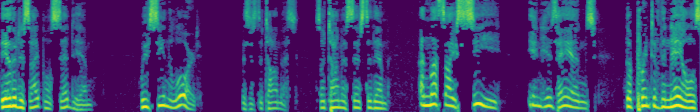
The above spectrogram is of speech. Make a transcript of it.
The other disciples said to him, We've seen the Lord. This is to Thomas. So Thomas says to them, Unless I see in his hands the print of the nails,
